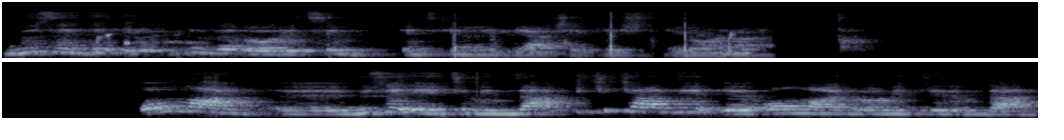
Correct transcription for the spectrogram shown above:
müzede eğitim ve öğretim etkinliği gerçekleştiriyorlar. Online e, müze eğitiminden iki kendi e, online örneklerimden,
